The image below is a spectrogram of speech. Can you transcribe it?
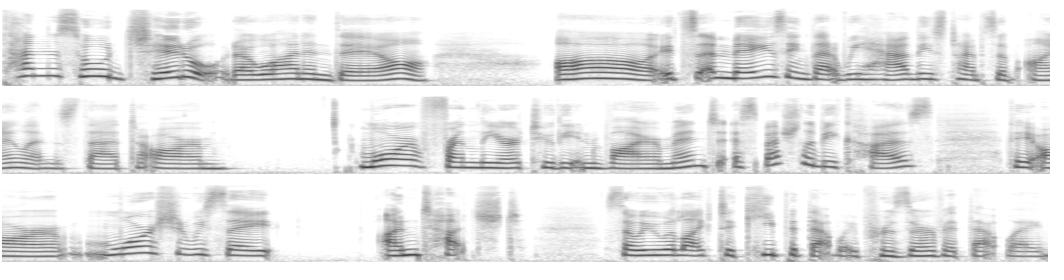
탄소 제로라고 하는데요. Oh, it's amazing that we have these types of islands that are more friendlier to the environment, especially because they are more, should we say, untouched. so we would like to keep it that way, preserve it that way.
